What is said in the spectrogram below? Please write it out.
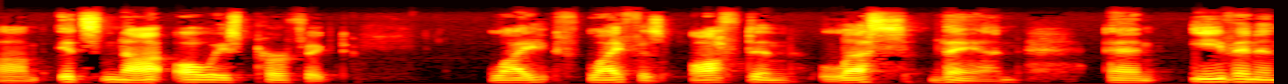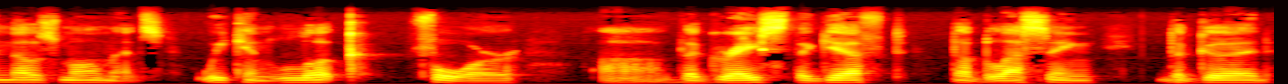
Um, it's not always perfect. Life life is often less than, and even in those moments, we can look for uh, the grace, the gift, the blessing, the good.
